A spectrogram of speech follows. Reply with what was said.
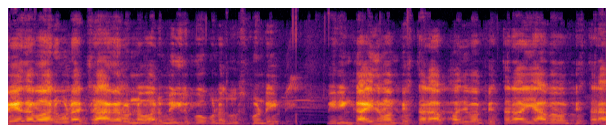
పేదవారు కూడా జాగలు ఉన్నవారు మిగిలిపోకుండా చూసుకోండి. మీరు ఇంకా ఐదు పంపిస్తారా పది పంపిస్తారా యాభై పంపిస్తారా?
